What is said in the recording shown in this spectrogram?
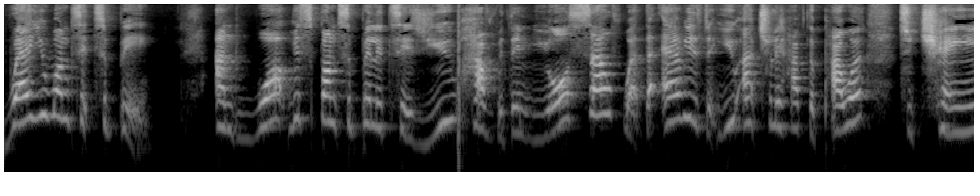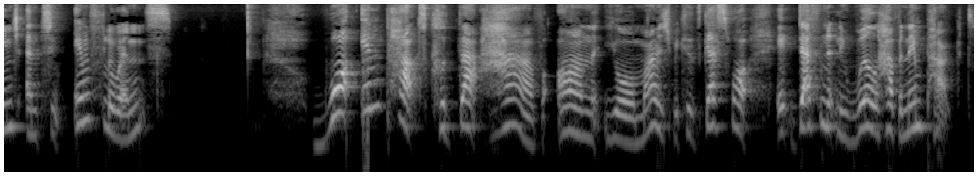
where you want it to be, and what responsibilities you have within yourself, where the areas that you actually have the power to change and to influence. What impact could that have on your marriage? Because guess what? It definitely will have an impact.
